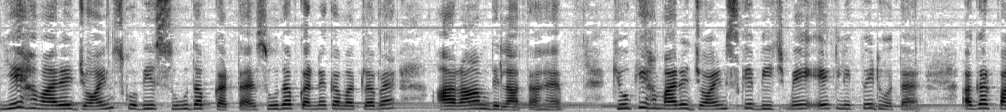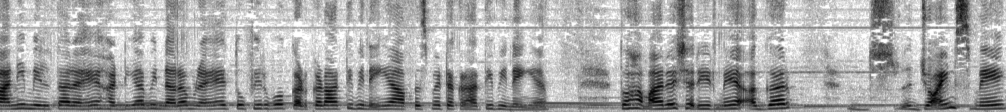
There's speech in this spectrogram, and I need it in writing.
ये हमारे जॉइंट्स को भी सूद अप करता है। सूद अप करने का मतलब है, आराम दिलाता है। क्योंकि हमारे जॉइंट्स के बीच में एक लिक्विड होता है। अगर पानी मिलता रहे, हड्डियाँ भी नरम रहे तो फिर वो कड़कड़ाती भी नहीं है, आपस में टकराती भी नहीं है। तो हमारे शरीर में अगर जॉइंट्स में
